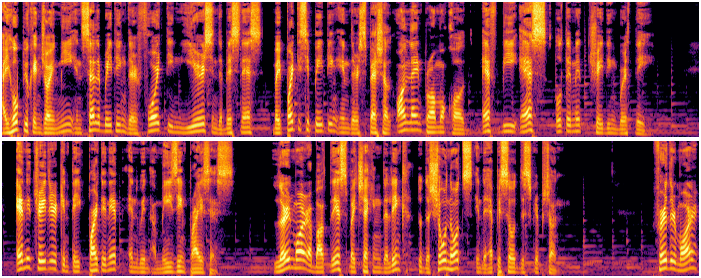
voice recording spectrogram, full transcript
I hope you can join me in celebrating their 14 years in the business by participating in their special online promo called FBS Ultimate Trading Birthday. Any trader can take part in it and win amazing prizes. Learn more about this by checking the link to the show notes in the episode description. Furthermore,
